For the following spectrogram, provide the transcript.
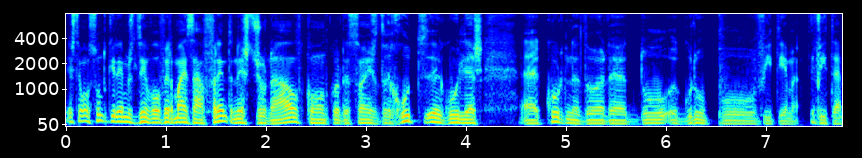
Este é um assunto que iremos desenvolver mais à frente neste jornal, com declarações de Ruth Agulhas, a coordenadora do Grupo Vítima, Vita.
